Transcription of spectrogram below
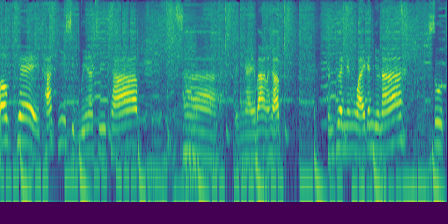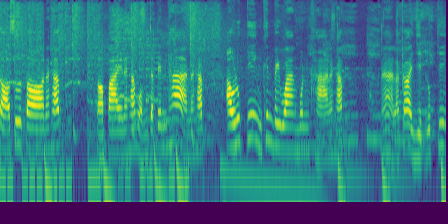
โอเค พัก 20 วินาทีครับเป็นไงบ้างนะครับ เพื่อนๆยังไหวกันอยู่นะ สู้ต่อสู้ต่อนะครับ ต่อไปนะครับผมจะเป็นท่านะครับ เอาลูกกิ้งขึ้นไปวางบนขานะครับนะแล้วก็หยิบลูกกิ้ง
